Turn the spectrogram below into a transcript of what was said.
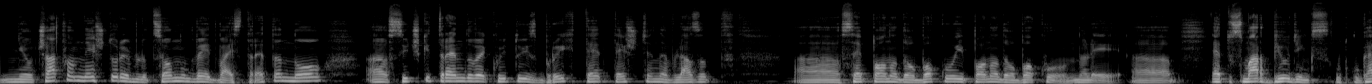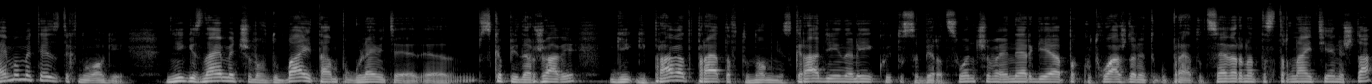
Не очаквам нещо революционно 2023, но а, всички трендове, които изброих, те, те ще навлязат а, все по-надълбоко и по-надълбоко. Нали, а, ето Smart Buildings. От кога имаме тези технологии? Ние ги знаеме, че в Дубай, там по големите е, скъпи държави, ги, ги правят, правят автономни сгради, нали, които събират слънчева енергия, пък отхлаждането го правят от северната страна и тия неща.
